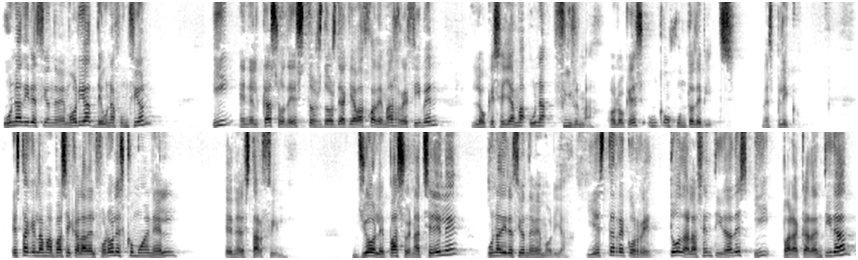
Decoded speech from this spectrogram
una dirección de memoria de una función y en el caso de estos dos de aquí abajo además reciben lo que se llama una firma o lo que es un conjunto de bits. Me explico. Esta que es la más básica, la del forol, es como en el, en el Starfield. Yo le paso en HL una dirección de memoria y este recorre todas las entidades y para cada entidad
